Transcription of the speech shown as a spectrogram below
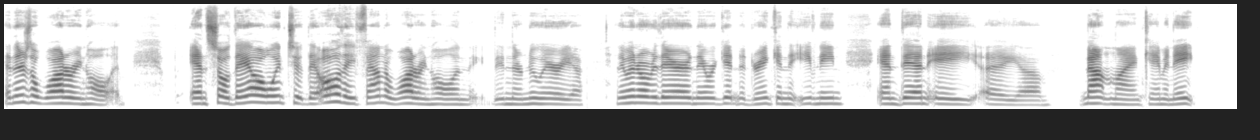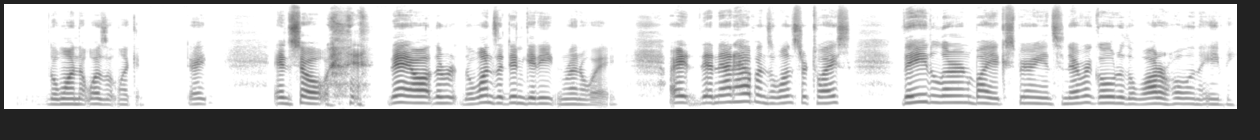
and there's a watering hole, and so they all went to, they oh, they found a watering hole in in their new area. And they went over there and they were getting a drink in the evening, and then a a um, mountain lion came and ate the one that wasn't looking, right? And so they all the the ones that didn't get eaten run away. Right? And that happens once or twice. They learn by experience. Never go to the water hole in the evening.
